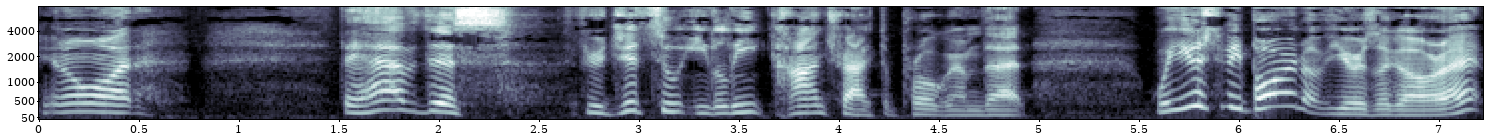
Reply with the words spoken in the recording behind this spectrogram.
You know what? They have this Fujitsu Elite Contractor program that we used to be part of years ago, right?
